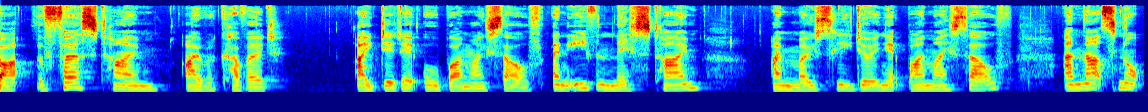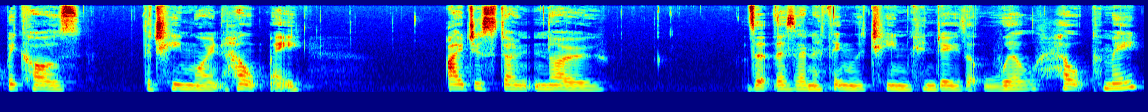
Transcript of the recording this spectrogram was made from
but the first time I recovered, I did it all by myself. And even this time, I'm mostly doing it by myself. And that's not because the team won't help me. I just don't know that there's anything the team can do that will help me.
